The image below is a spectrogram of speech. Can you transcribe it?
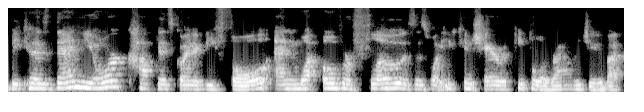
because then your cup is going to be full and what overflows is what you can share with people around you but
